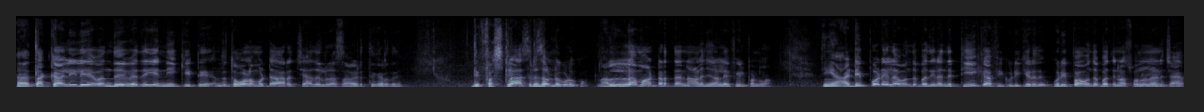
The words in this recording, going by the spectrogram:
அஹ் தக்காளியிலேயே வந்து விதையை நீக்கிட்டு அந்த தோலை மட்டும் அரைச்சி அதில் ரசம் எடுத்துக்கிறது. இது ஃபஸ்ட் கிளாஸ் ரிசல்ட்டை கொடுக்கும். நல்ல மாற்றத்தை நாலஞ்சு நாளே ஃபீல் பண்ணலாம். நீங்கள் அடிப்படையில் வந்து பார்த்தீங்கன்னா இந்த டீ காஃபி குடிக்கிறது குறிப்பாக வந்து பார்த்தீங்கன்னா சொல்ல நினச்சேன்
